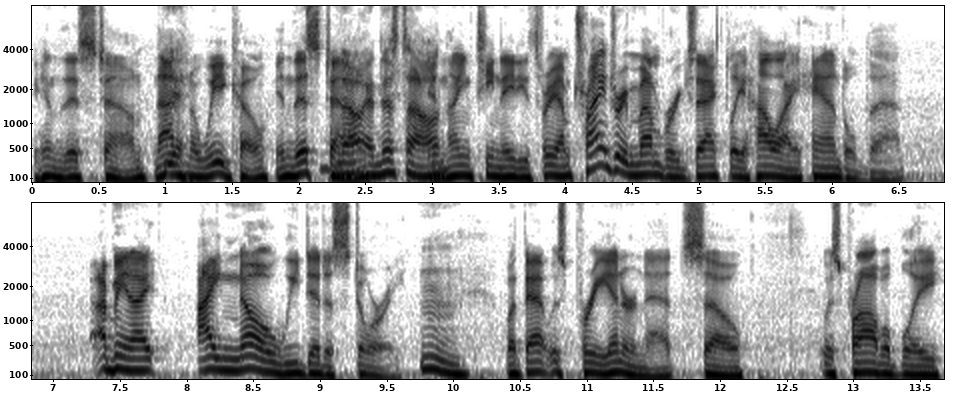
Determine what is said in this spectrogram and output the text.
in this town, not in Yeah. Owego, in this town. No, in this town. In 1983. I'm trying to remember exactly how I handled that. I mean, I, I know we did a story, Hmm. but that was pre internet, so it was probably.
